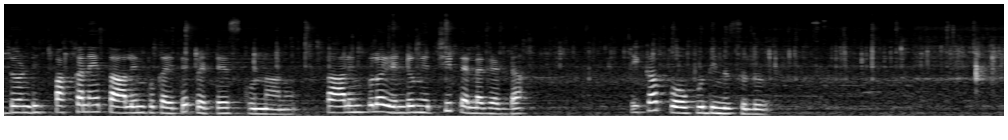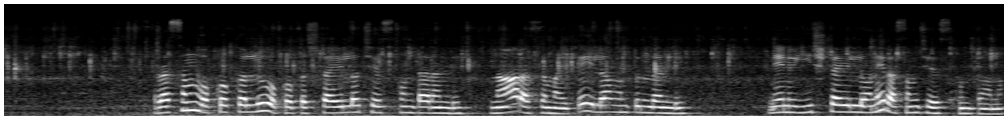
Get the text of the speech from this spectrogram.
దొండి పక్కనే తాలింపుకైతే పెట్టేసుకున్నాను. తాలింపులో ఎండుమిర్చి తెల్లగడ్డ ఇక పోపు దినుసులు. రసం ఒక్కొక్కళ్ళు ఒక్కొక్క స్టైల్లో చేసుకుంటారండి. నా రసం అయితే ఇలా ఉంటుందండి. నేను ఈ స్టైల్లోనే రసం చేసుకుంటాను.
